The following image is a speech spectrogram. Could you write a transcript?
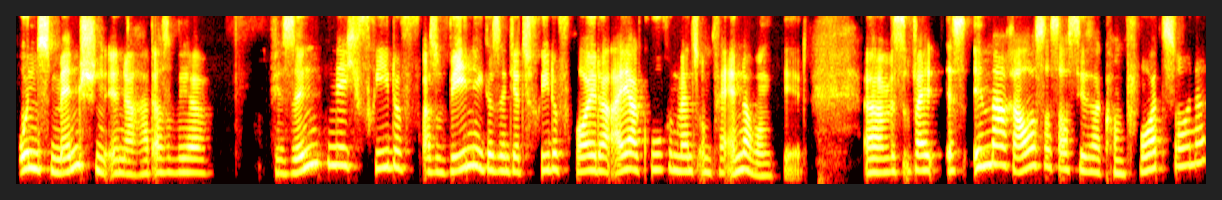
uns Menschen inne hat. Also wir, wir sind nicht Friede, also wenige sind jetzt Friede, Freude, Eierkuchen, wenn es um Veränderung geht. Ähm, es, weil es immer raus ist aus dieser Komfortzone.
